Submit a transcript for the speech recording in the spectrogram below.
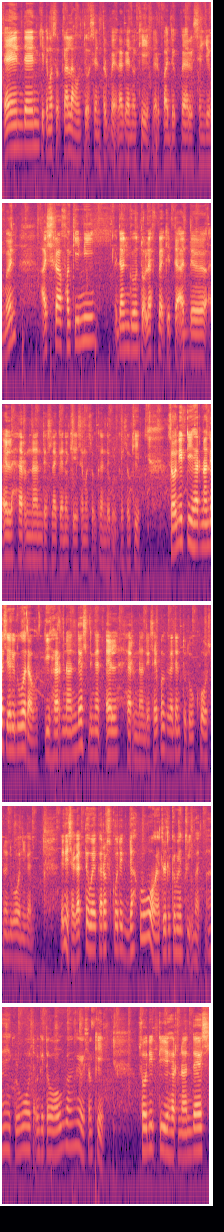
And then kita masukkan lah untuk center back lah kan. Okay. Daripada Paris Saint Germain Ashraf Hakimi dan juga untuk left back kita ada El Hernandez lah kan. Okay. Saya masukkan double guys okay. So ni T Hernandez jadi dua tau. T Hernandez dengan El Hernandez. Saya pun kadang-kadang tukar sebenarnya dua ni kan. Ini saya kata Carrasco dia dah keluar Atletico Madrid Ay, keluar tak bagi tahu orang guys okay. So ni T Hernandez.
